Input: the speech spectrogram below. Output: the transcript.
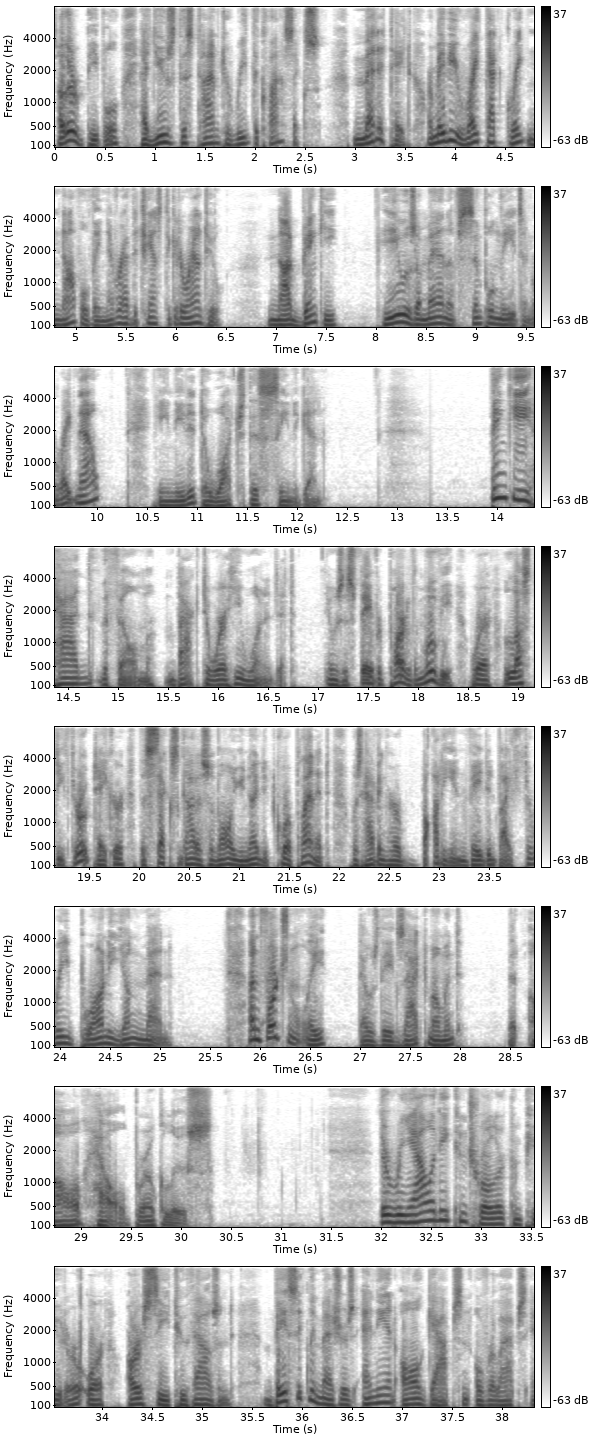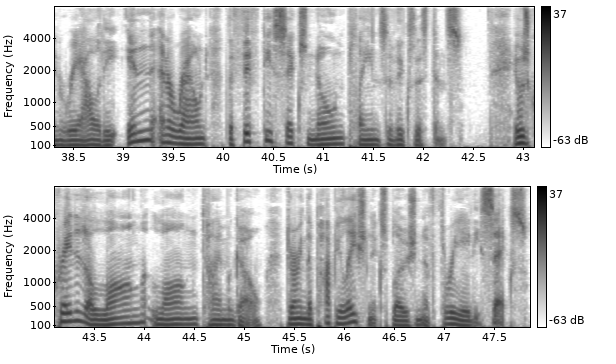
Other people had used this time to read the classics, meditate, or maybe write that great novel they never had the chance to get around to. Not Binky. He was a man of simple needs, and right now, he needed to watch this scene again. Binky had the film back to where he wanted it. It was his favorite part of the movie, where Lusty Throat Taker, the sex goddess of all United Core Planet, was having her body invaded by three brawny young men. Unfortunately, that was the exact moment that all hell broke loose. The Reality Controller Computer, or RC2000, basically measures any and all gaps and overlaps in reality in and around the 56 known planes of existence. It was created a long, long time ago, during the population explosion of 386.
